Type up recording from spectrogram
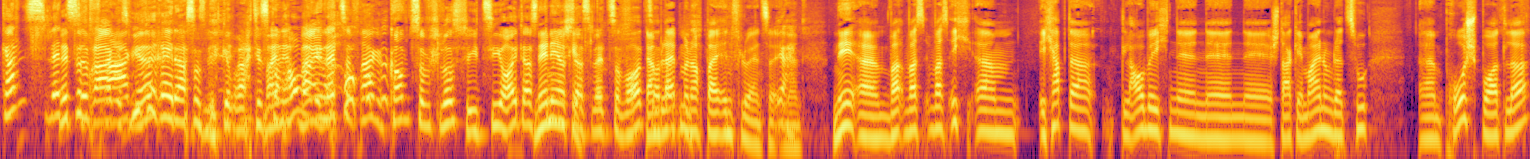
ganz letzte, Letzte Frage, ist, wie viele Räder hast du uns mitgebracht? Jetzt Meine, komm, meine eine letzte. Frage kommt zum Schluss, Vizi. Heute hast Nee, du nee, nicht okay. das letzte Wort. Dann sondern bleibt man noch bei InfluencerInnen. Nee, ähm, wa- was, was ich, ähm, ich habe da, glaube ich, eine ne, ne starke Meinung dazu. Ähm, Pro-Sportler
